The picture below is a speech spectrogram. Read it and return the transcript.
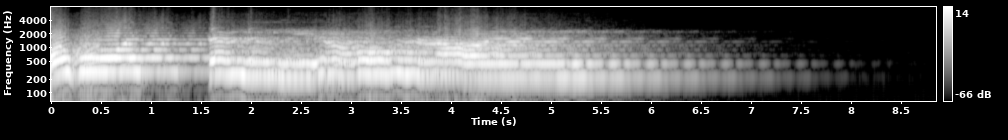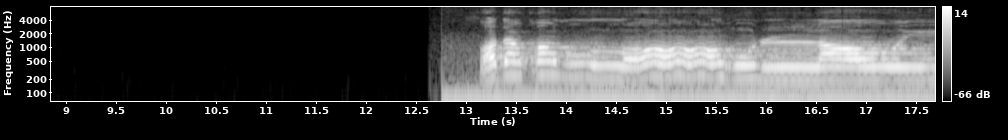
وهو العليم. صدق الله العظيم.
